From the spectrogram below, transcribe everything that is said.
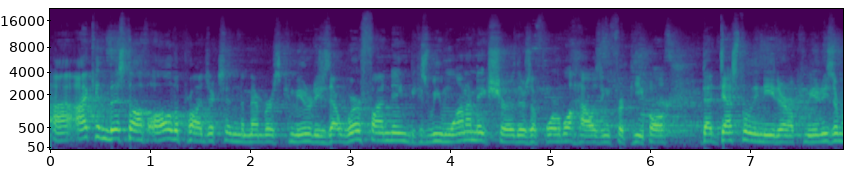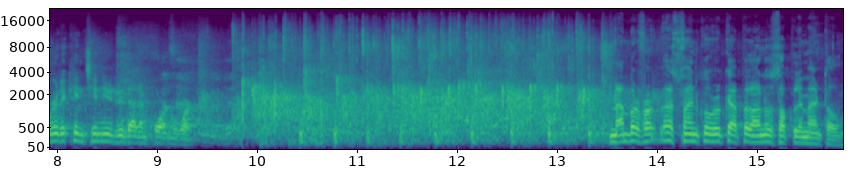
uh, I can list off all the projects in the members' communities that we're funding because we want to make sure there's affordable housing for people that desperately need it in our communities, and we're going to continue to do that important work. Member for West Vancouver Capilano supplemental.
